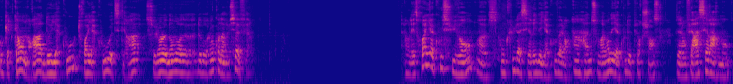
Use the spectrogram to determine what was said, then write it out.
auquel cas on aura 2 yaku, 3 yaku, etc., selon le nombre de brelans qu'on a réussi à faire. Alors les 3 yaku suivants, euh, qui concluent la série des yaku valant 1 han, sont vraiment des yaku de pure chance, vous allez en faire assez rarement.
